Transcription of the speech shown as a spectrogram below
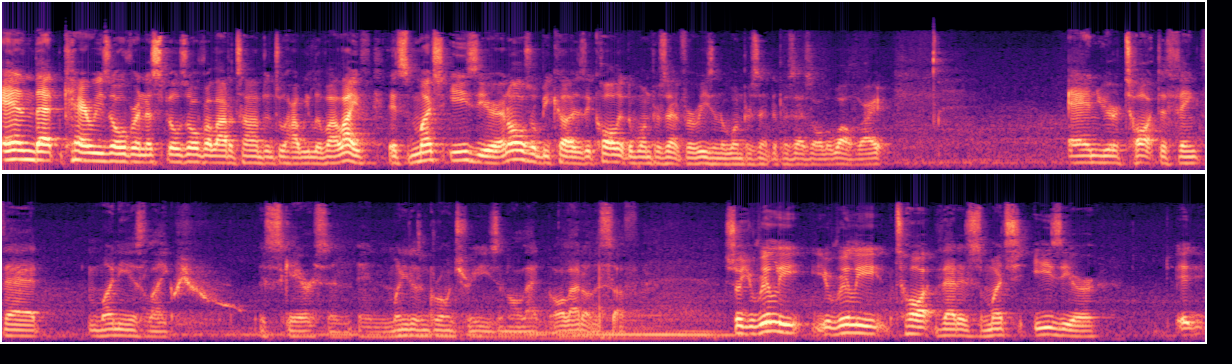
and that carries over and that spills over a lot of times into how we live our life. It's much easier, and also because they call it the one percent for a reason, the one percent that possess all the wealth, right? And you're taught to think that money is like. Whew, it's scarce and, and money doesn't grow on trees and all that all that other stuff. So you really you're really taught that it's much easier. It,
